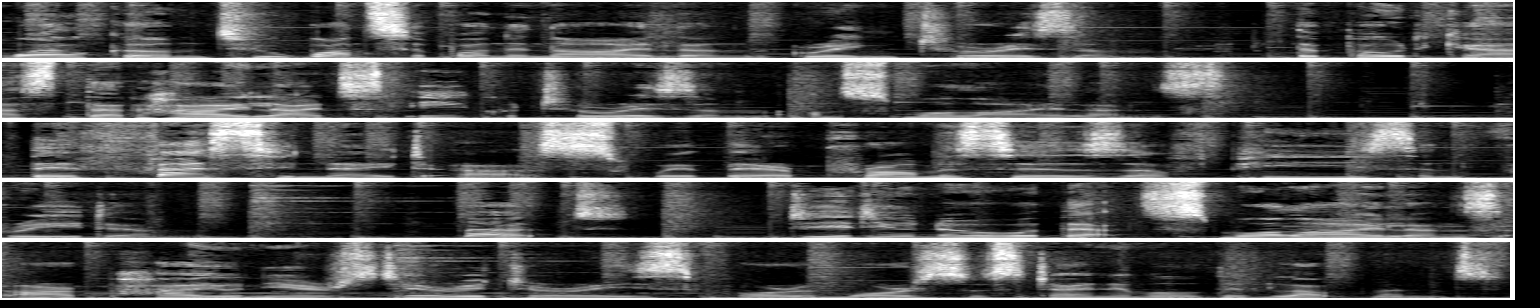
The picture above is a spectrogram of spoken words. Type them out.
Welcome to Once Upon an Island Green Tourism, the podcast that highlights ecotourism on small islands. They fascinate us with their promises of peace and freedom. But did you know that small islands are pioneers' territories for a more sustainable development?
